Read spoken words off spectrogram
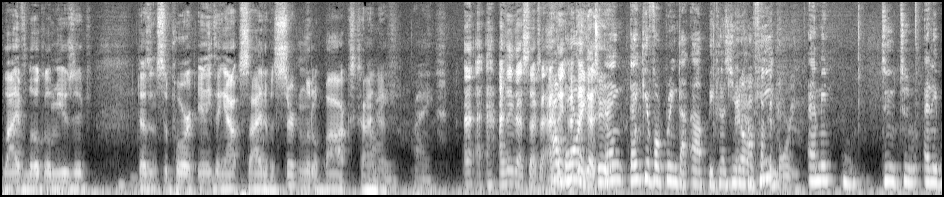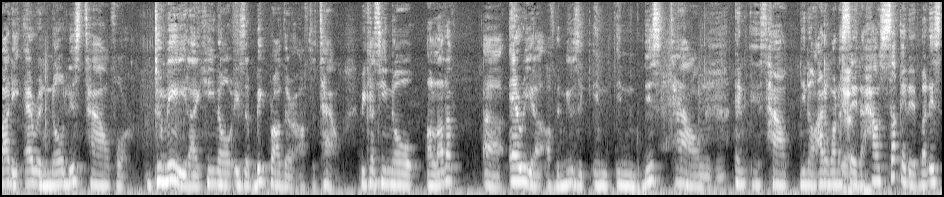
live local music doesn't support anything outside of a certain little box, kind right, of. right. I, I- I think that sucks. I How think, I boring, think that, too. Thank, thank you for bringing that up because you Man, know how he, fucking boring. I mean, to to anybody, Aaron know this town for to me like he know is a big brother of the town because he know a lot of uh, area of the music in in this town Mm-hmm. and it's how you know I don't want to Yeah. say that how suck it is but it's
